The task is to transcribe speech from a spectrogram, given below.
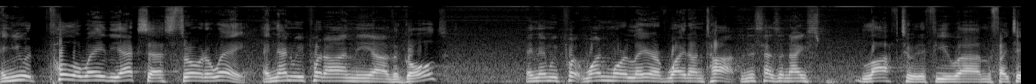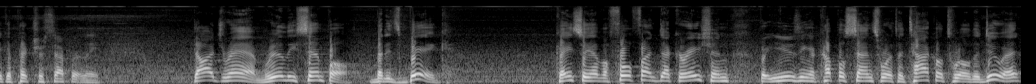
and you would pull away the excess, throw it away. And then we put on the, uh, the gold and then we put one more layer of white on top. And this has a nice loft to it if, you, um, if I take a picture separately. Dodge Ram, really simple, but it's big. Okay, so you have a full front decoration, but using a couple cents worth of tackle twill to do it,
